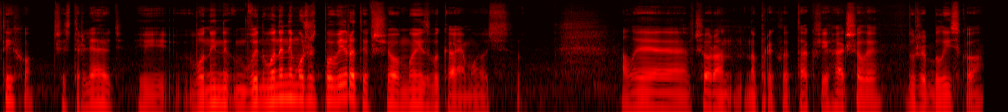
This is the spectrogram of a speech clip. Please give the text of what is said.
тихо, чи стріляють. І вони не вони не можуть повірити, що ми звикаємо. Ось. Але вчора, наприклад, так фігачили дуже близько.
